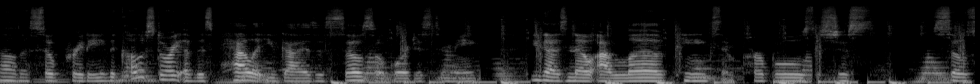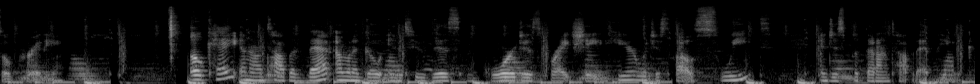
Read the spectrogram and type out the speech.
Oh, that's so pretty. The color story of this palette, you guys, is so, so gorgeous to me. You guys know I love pinks and purples. It's just so, so pretty. Okay, and on top of that, I want to go into this gorgeous bright shade here, which is called Sweet, and just put that on top of that pink.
